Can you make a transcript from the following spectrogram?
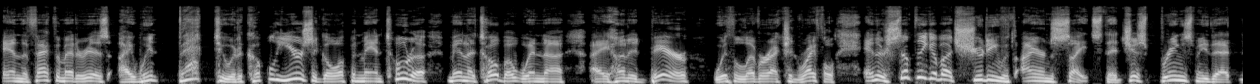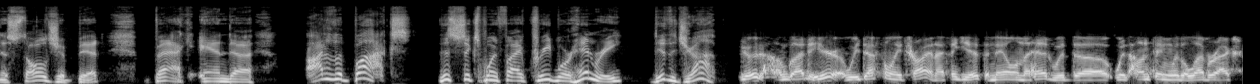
And the fact of the matter is, I went back to it a couple of years ago up in Manitoba, Manitoba, when uh, I hunted bear with a lever action rifle. And there's something about shooting with iron sights that just brings me that nostalgia bit back. And uh, out of the box, this 6.5 Creedmoor Henry did the job. Good. I'm glad to hear it. We definitely try, and I think you hit the nail on the head with uh, with hunting with a lever action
